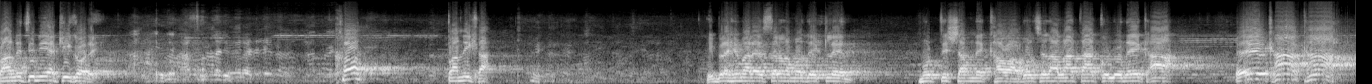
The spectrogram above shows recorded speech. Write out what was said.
পানিতে নিয়ে কি করে? খা, পানি খা। ইব্রাহিম আলাইসাল্লাম দেখলেন মূর্তির সামনে খাওয়া, বলছেন, আল্লাহ তা কুলুন এ খা। এ, খা খা।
